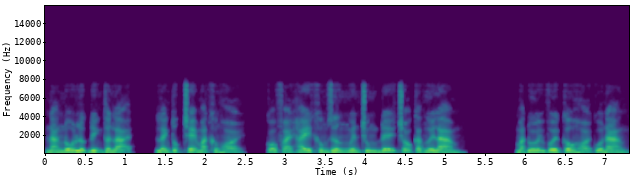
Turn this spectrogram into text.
Nàng nỗ lực định thần lại, lãnh túc che mặt khổng hỏi, có phải hay không Dương Nguyên Trung để cho các ngươi làm? Mặt đối với câu hỏi của nàng,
